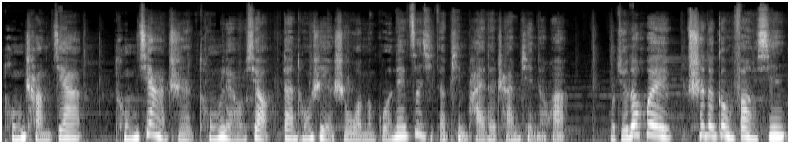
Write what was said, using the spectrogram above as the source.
同厂家、同价值、同疗效，但同时也是我们国内自己的品牌的产品的话，我觉得会吃得更放心。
